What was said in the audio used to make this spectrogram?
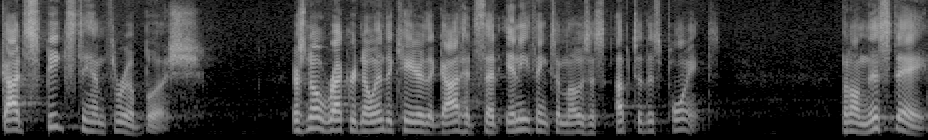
God speaks to him through a bush. There's no record, no indicator that God had said anything to Moses up to this point. But on this day,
